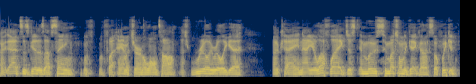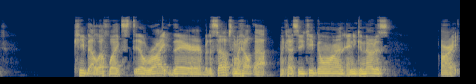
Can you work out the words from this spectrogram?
Right, that's as good as I've seen with, with an amateur in a long time. That's really, really good. Okay, now your left leg just it moves too much on the get go. So if we could keep that left leg still right there, but the setup's going to help that. Okay, so you keep going and you can notice, all right,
